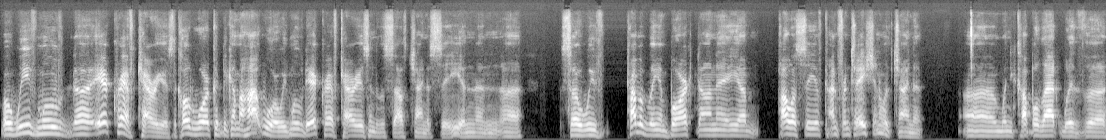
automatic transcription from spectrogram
Well, we've moved uh, aircraft carriers. The Cold War could become a hot war. We've moved aircraft carriers into the South China Sea, and then uh, so we've probably embarked on a um, policy of confrontation with China. Uh, when you couple that with uh,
